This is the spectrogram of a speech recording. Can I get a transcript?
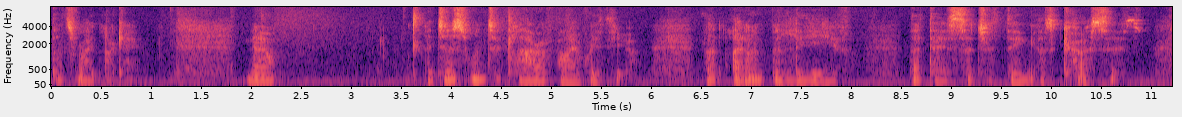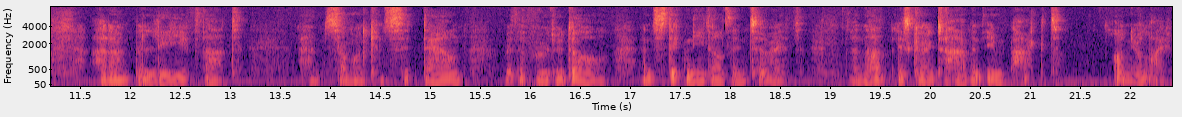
That's right, okay. Now, I just want to clarify with you that I don't believe that there's such a thing as curses. I don't believe that um, someone can sit down with a voodoo doll and stick needles into it, and that is going to have an impact on your life.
